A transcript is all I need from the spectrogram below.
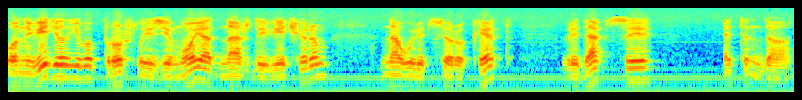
Он видел его прошлой зимой однажды вечером на улице Рокет в редакции «Этендат».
